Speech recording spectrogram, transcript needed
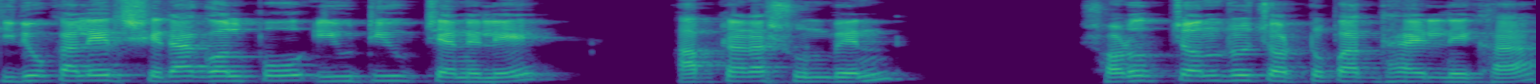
চিরকালের সেরা গল্প ইউটিউব চ্যানেলে আপনারা শুনবেন শরৎচন্দ্র চট্টোপাধ্যায়ের লেখা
